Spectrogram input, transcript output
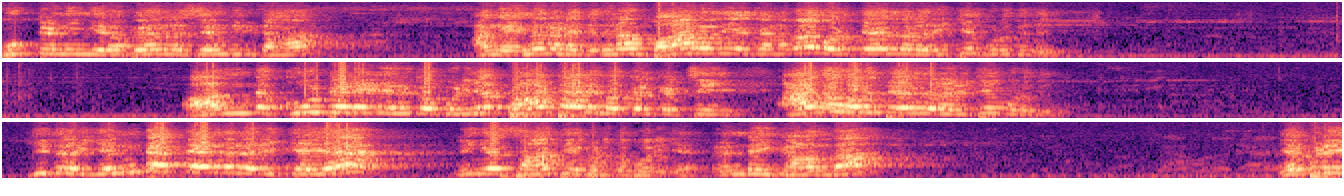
கூட்டணிங்கிற பேர்ல சேர்ந்துக்கிட்டான். அங்க என்ன நடக்குதுன்னா பாரதிய ஜனதா ஒரு தேர்தல் அறிக்கை கொடுக்குது. அந்த கூட்டணியில் இருக்கக்கூடிய பாட்டாளி மக்கள் கட்சி அது ஒரு தேர்தல் அறிக்கை கொடுக்குது. இதுல எந்த தேர்தல் அறிக்கைய நீங்க சாத்தியப்படுத்த போறீங்க? ரெண்டையும் கலந்தா? எப்படி?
